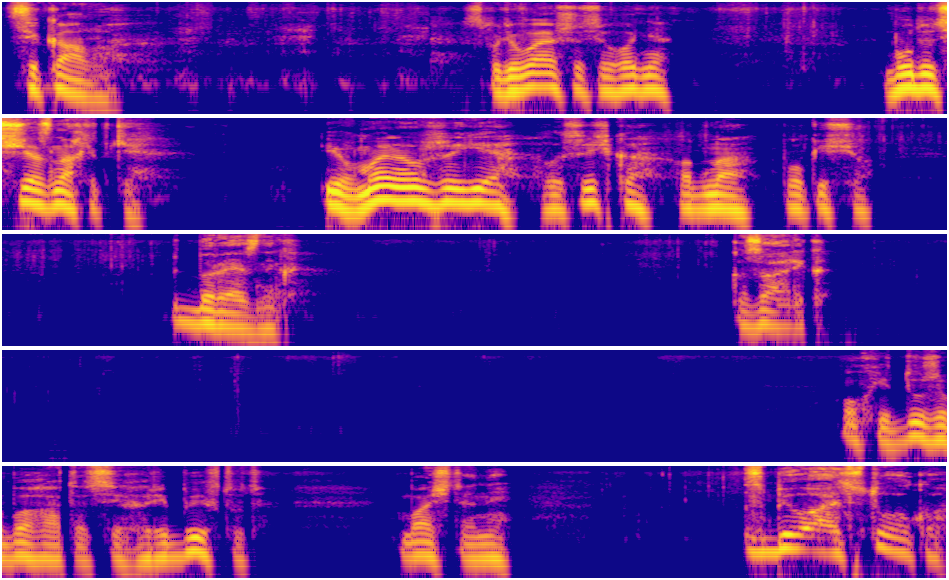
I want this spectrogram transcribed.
цікаво. Сподіваюся, що сьогодні будуть ще знахідки. І в мене вже є лисичка одна поки що. Підберезник. Козарик. Ох, і дуже багато цих грибів тут. Бачите, вони збивають з толку.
